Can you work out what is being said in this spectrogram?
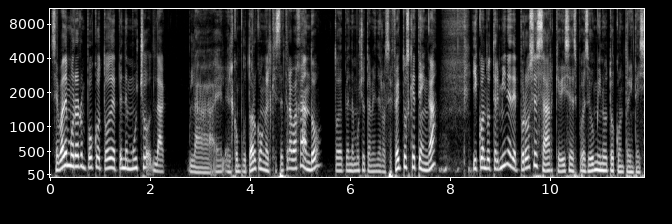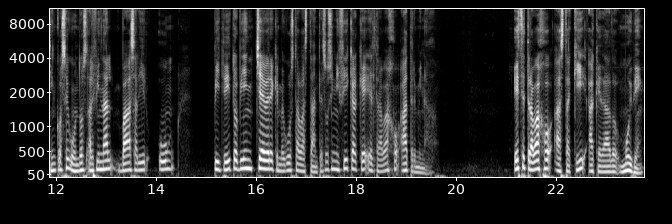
Se va a demorar un poco, todo depende mucho la, el, el computador con el que esté trabajando todo depende mucho también de los efectos que tenga. Y cuando termine de procesar, que dice después de un minuto con 35 segundos, al final va a salir un pitidito bien chévere que me gusta bastante. Eso significa que el trabajo ha terminado. Este trabajo hasta aquí ha quedado muy bien.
